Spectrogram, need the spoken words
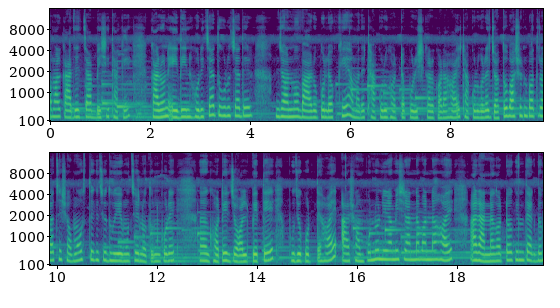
আমার কাজের চাপ বেশি থাকে, কারণ এই দিন হরিচাঁদ, গুরুচাঁদের জন্ম বার উপলক্ষে আমাদের ঠাকুর ঘরটা পরিষ্কার করা হয়। ঠাকুর ঘরের যত বাসনপত্র আছে, সমস্ত কিছু ধুয়ে মুছে নতুন করে ঘটে জল পেতে পুজো করতে হয় আর সম্পূর্ণ নিরামিষ রান্না বান্না হয় আর রান্নাঘরটাও কিন্তু একদম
